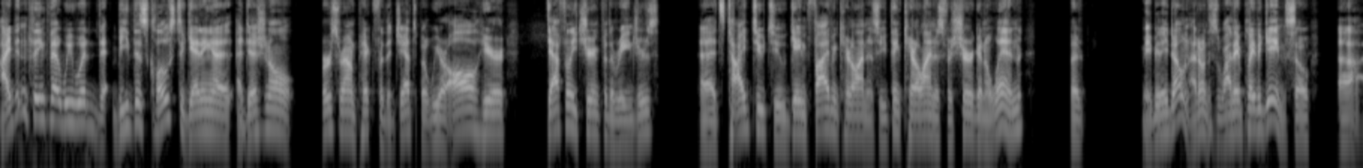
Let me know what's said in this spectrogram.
I didn't think that we would be this close to getting an additional first round pick for the Jets, but we are all here definitely cheering for the Rangers. Uh, it's tied 2 2, game five in Carolina. So you think Carolina's for sure going to win, but maybe they don't. I don't know. This is why they play the game. So uh,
